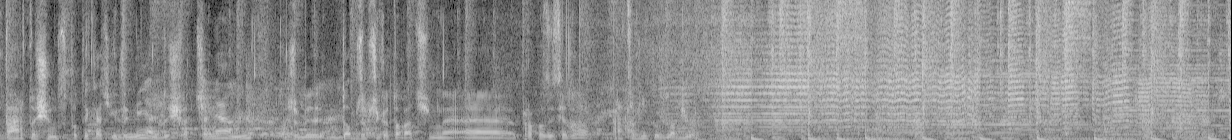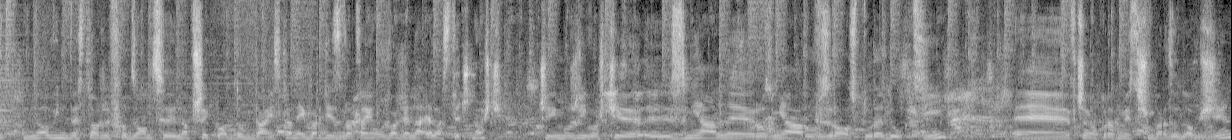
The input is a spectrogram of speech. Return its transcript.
warto się spotykać i wymieniać doświadczeniami, żeby dobrze przygotować propozycje dla pracowników, dla biur. Nowi inwestorzy wchodzący na przykład do Gdańska najbardziej zwracają uwagę na elastyczność, czyli możliwość e, zmiany rozmiaru, wzrostu, redukcji, e, w czym akurat my jesteśmy bardzo dobrzy,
